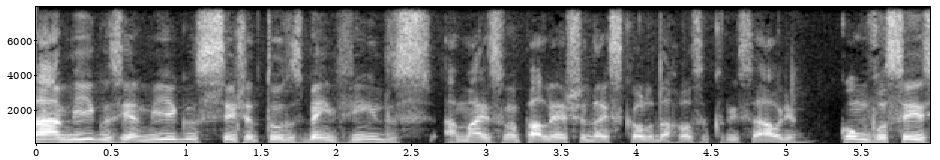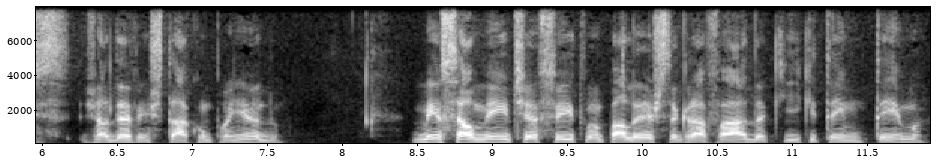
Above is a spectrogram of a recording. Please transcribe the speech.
Olá, amigos e amigos, sejam todos bem-vindos a mais uma palestra da Escola da Rosa Cruz Áurea. Como vocês já devem estar acompanhando, mensalmente é feita uma palestra gravada aqui que tem um tema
